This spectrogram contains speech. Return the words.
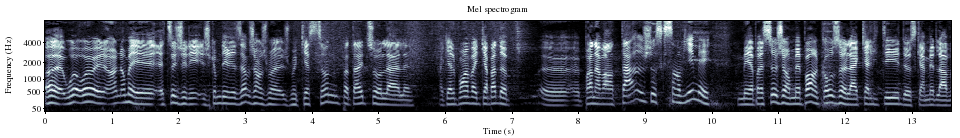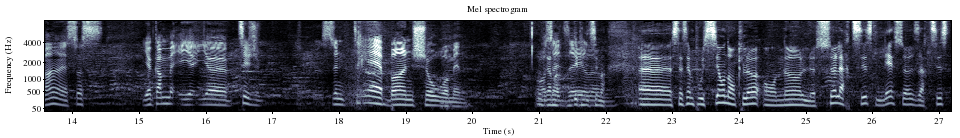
Euh, ouais, ouais, ouais. Ah, non, mais euh, tu sais, j'ai comme des réserves. Genre, je me, je me questionne peut-être sur la, à quel point elle va être capable de euh, prendre avantage de ce qui s'en vient, mais, mais après ça, je remets pas en cause la qualité de ce qu'elle met de l'avant. Euh, Ça, il y a comme. il y a- tu sais, c'est une très bonne show, woman. On Vraiment, dire, définitivement. Euh, septième position, donc là, on a le seul artiste, les seuls artistes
